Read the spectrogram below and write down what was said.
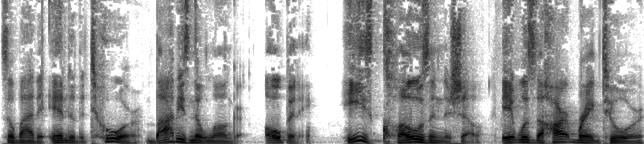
So by the end of the tour, Bobby's no longer opening. He's closing the show. It was the Heartbreak tour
